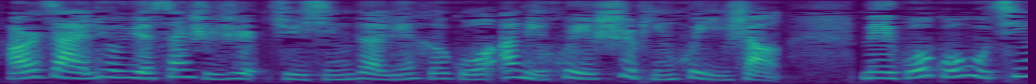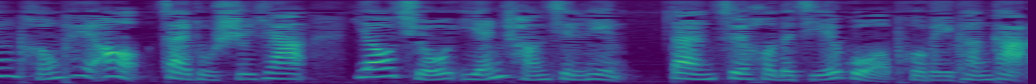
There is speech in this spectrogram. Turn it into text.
而在六月三十日举行的联合国安理会视频会议上，美国国务卿蓬佩奥再度施压，要求延长禁令，但最后的结果颇为尴尬。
